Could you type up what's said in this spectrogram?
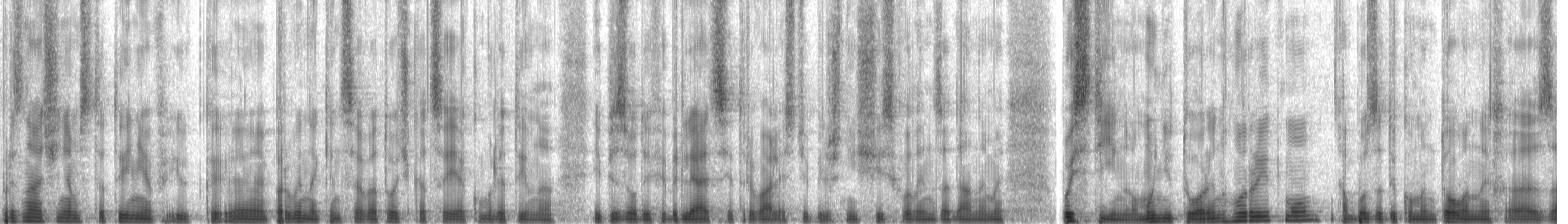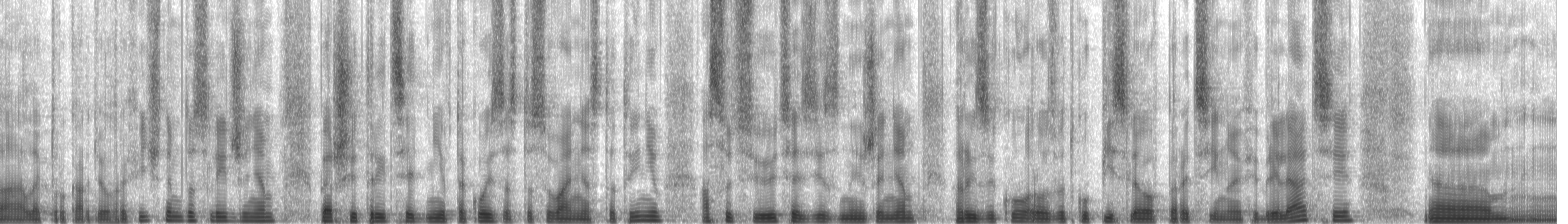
призначенням статинів. І е, первинна кінцева точка це є акумулятивна епізоди фібриляції тривалістю більш ніж 6 хвилин за даними постійного моніторингу ритму або задокументованих за електрокардіографічним дослідженням. Перші 30 днів такої застосування статинів асоціюються зі зниженням ризику розвитку післяопераційної фібриляції. Ем,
